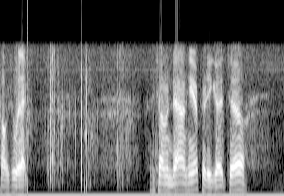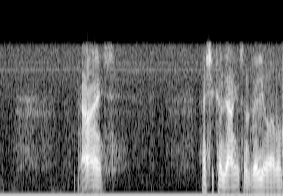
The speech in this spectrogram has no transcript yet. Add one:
To where that coming down here pretty good too. Nice. I should come down and get some video of them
